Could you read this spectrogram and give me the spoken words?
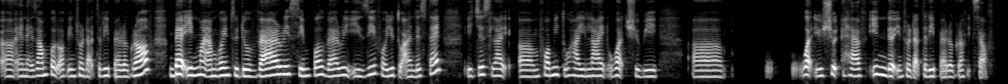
uh, an example of introductory paragraph. Bear in mind, I'm going to do very simple, very easy for you to understand. It's just like um, for me to highlight what should be, uh, what you should have in the introductory paragraph itself.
